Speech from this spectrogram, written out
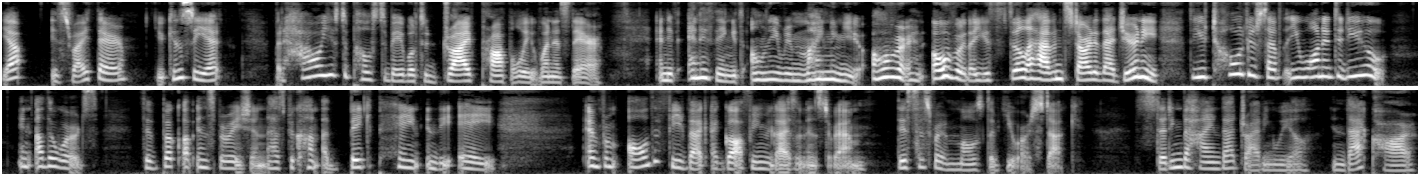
Yeah, it's right there. You can see it. But how are you supposed to be able to drive properly when it's there? And if anything, it's only reminding you over and over that you still haven't started that journey that you told yourself that you wanted to do. In other words, the book of inspiration has become a big pain in the A and from all the feedback I got from you guys on Instagram, this is where most of you are stuck. Sitting behind that driving wheel in that car,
